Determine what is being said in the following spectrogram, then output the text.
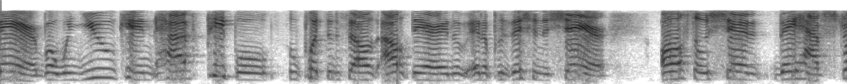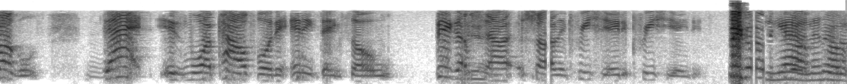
there, but when you can have people who put themselves out there in a, in a position to share, also share they have struggles, that is more powerful than anything. So big up, yeah. Charlotte. Appreciate it. Appreciate it. Yeah, and I,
